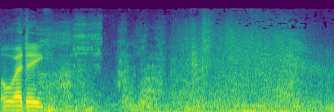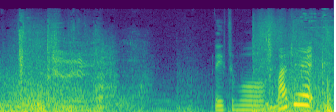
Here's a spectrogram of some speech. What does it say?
already. Need some more magic.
